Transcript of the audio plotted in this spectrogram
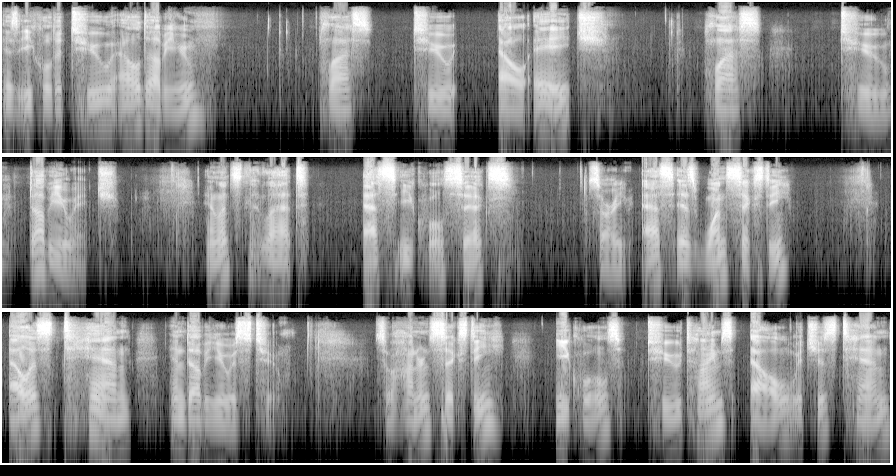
is equal to 2LW plus 2LH plus 2WH. And let's let S equal 6. Sorry, S is 160, L is 10, and W is 2. So 160 equals 2 times L, which is 10,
